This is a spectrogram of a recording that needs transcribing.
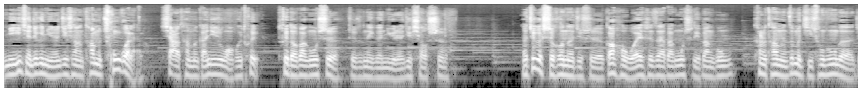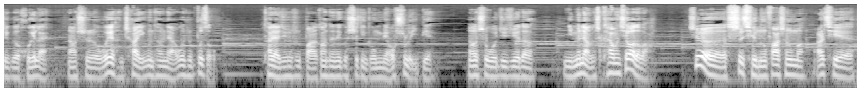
明显这个女人就像他们冲过来了，吓得他们赶紧就往回退，退到办公室，就是那个女人就消失了。那这个时候呢，就是刚好我也是在办公室里办公。看着他们这么急匆匆的这个回来，然后是我也很诧异，问他们俩为什么不走？他俩就是把刚才那个事情给我描述了一遍。然后是我就觉得你们两个是开玩笑的吧？这事情能发生吗？而且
